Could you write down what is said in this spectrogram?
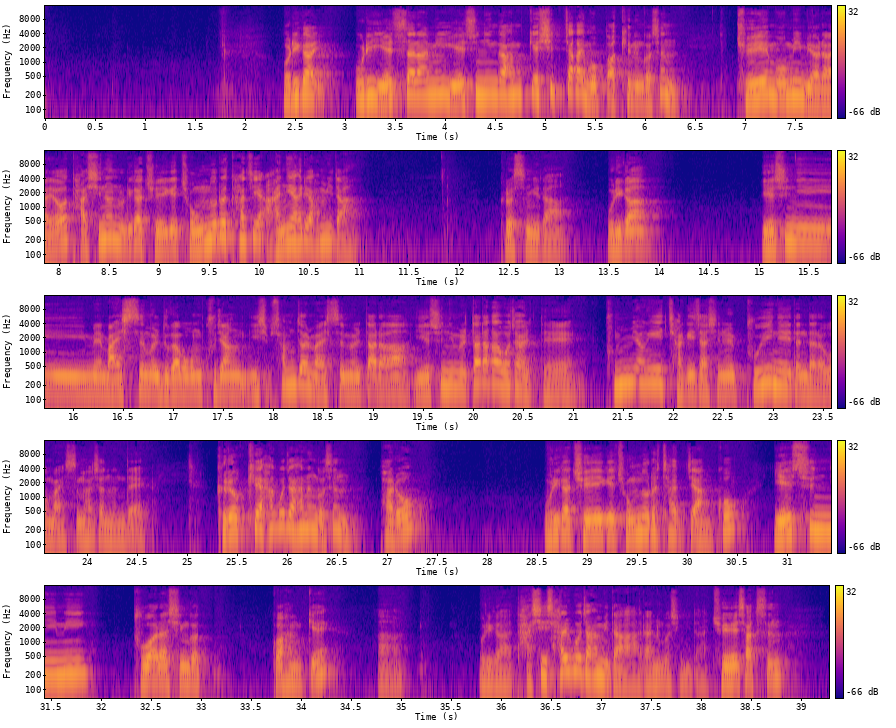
우리가 우리 옛사람이 예수님과 함께 십자가에 못 박히는 것은 죄의 몸이 멸하여 다시는 우리가 죄에게 종로를 타지 아니하려 합니다. 그렇습니다. 우리가 예수님의 말씀을 누가복음 9장 23절 말씀을 따라 예수님을 따라가고자 할 때 분명히 자기 자신을 부인해야 된다라고 말씀하셨는데 그렇게 하고자 하는 것은 바로 우리가 죄에게 종로를 찾지 않고 예수님이 부활하신 것과 함께 아, 우리가 다시 살고자 합니다라는 것입니다. 죄의 삭은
